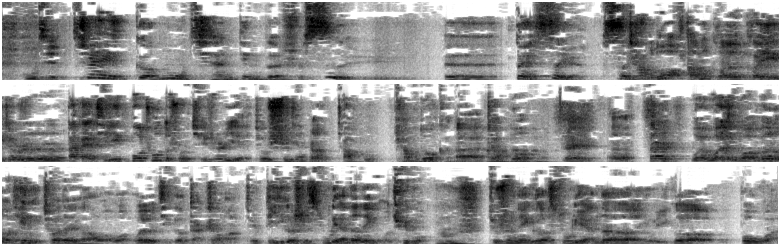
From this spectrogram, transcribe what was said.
估计这个目前定的是四月，呃，对，四月，四月差不多，咱们可可以就是大概其播出的时候，其实也就时间上差不多，差不多可能，呃，差不多。对，嗯，但是我我我问了，我听你说这个，我我我有几个感受啊，就是第一个是苏联的那个，我去过，嗯，就是那个苏联的有一个博物馆，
